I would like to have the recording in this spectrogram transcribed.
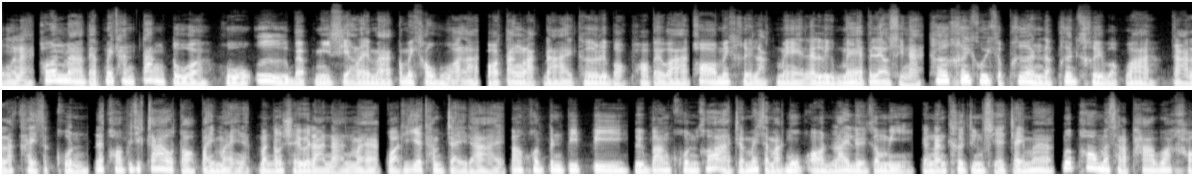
งๆอะนะ เพราะมันมาแบบไม่ทันตั้งตัว หูอื้อแบบมีเสียงอะไรมาก็ไม่เข้าหัวละ พอตั้งหลักได้ เธอเลยบอกพ่อไปว่า พ่อไม่เคยรักแม่และลืมแม่ไปแล้วสินะ เธอเคยคุยกับเพื่อนและเพื่อนเคยบอกว่าการรักใครสักคน และพร้อมที่จะก้าวต่อไปใหม่เนี่ยมันต้องใช้เวลานานมากกว่าที่จะทำใจได้ บางคนเป็นปีๆหรือบางคนก็อาจจะไม่สามารถ move on ไล่เลยก็มี ดังนั้นเธอจึงเสียใจมาก เมื่อพ่อมาสารภาพว่าเขา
